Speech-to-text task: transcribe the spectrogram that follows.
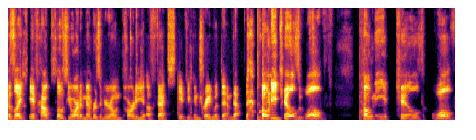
because like if how close you are to members of your own party affects if you can trade with them. That, that pony kills wolf. Pony kills wolf.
